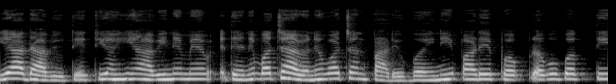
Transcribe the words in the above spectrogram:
યાદ આવ્યું. તેથી અહીં આવીને મેં તેને બચાવ્યો અને વચન પાડ્યું. ભયની પાડે પ્રભુ ભક્તિ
